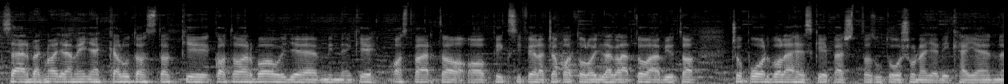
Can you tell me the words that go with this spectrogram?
Szerbek nagy reményekkel utaztak ki Katarba, ugye mindenki azt várta a Pixi féle csapattól, hogy legalább tovább jut a csoportból, ehhez képest az utolsó negyedik helyen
